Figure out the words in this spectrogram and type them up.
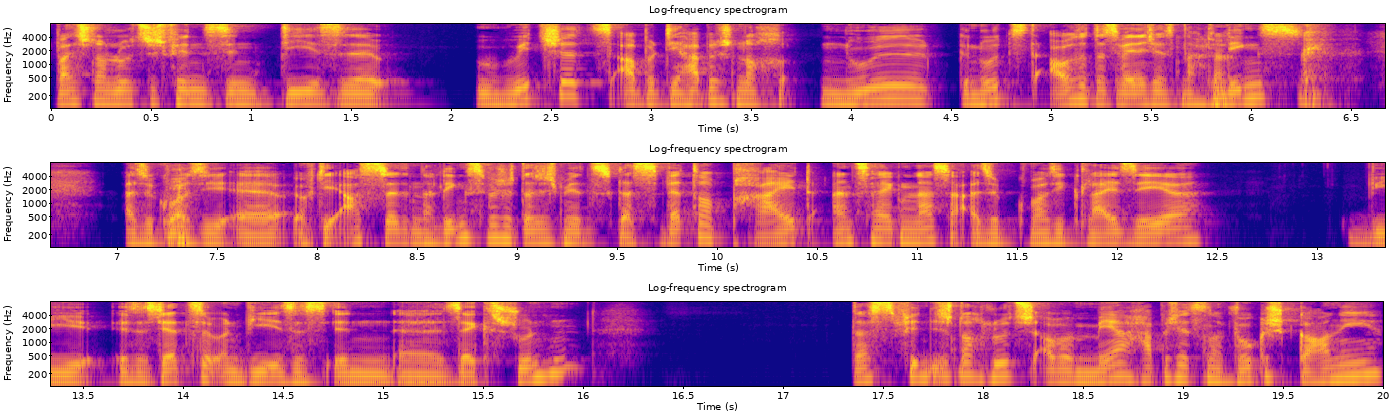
Was ich noch lustig finde, sind diese Widgets, aber die habe ich noch null genutzt, außer dass wenn ich jetzt nach links also quasi äh, auf die erste Seite nach links wische, dass ich mir jetzt das Wetter breit anzeigen lasse, also quasi gleich sehe, wie ist es jetzt und wie ist es in äh, sechs Stunden. Das finde ich noch lustig, aber mehr habe ich jetzt noch wirklich gar nie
